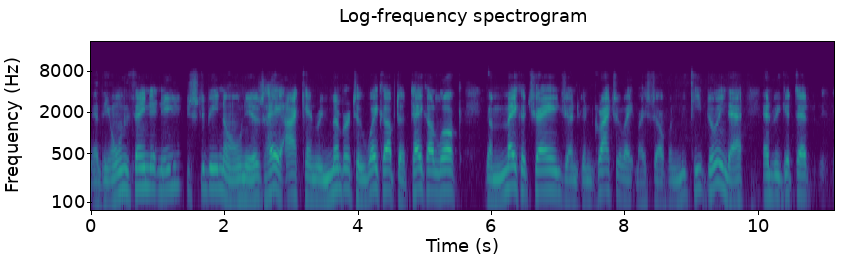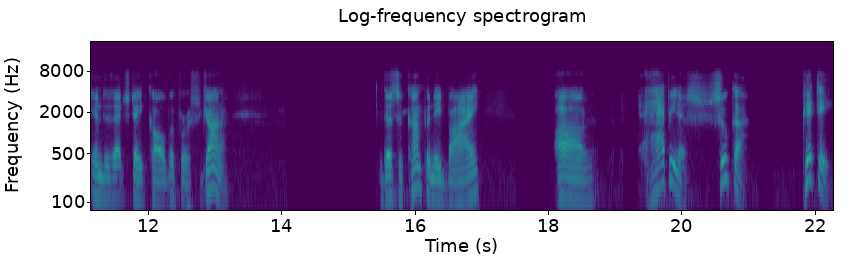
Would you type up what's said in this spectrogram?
And the only thing that needs to be known is hey, I can remember to wake up, to take a look, to make a change, and congratulate myself. And we keep doing that, and we get that into that state called the first jhana that's accompanied by uh, happiness, sukha, piti,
